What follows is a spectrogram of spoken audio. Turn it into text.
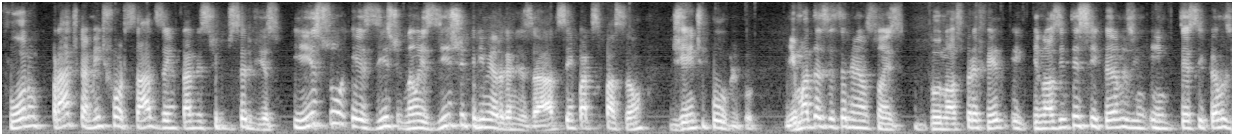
foram praticamente forçados a entrar nesse tipo de serviço. Isso existe, não existe crime organizado sem participação de ente público. E uma das determinações do nosso prefeito que nós intensificamos, intensificamos,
